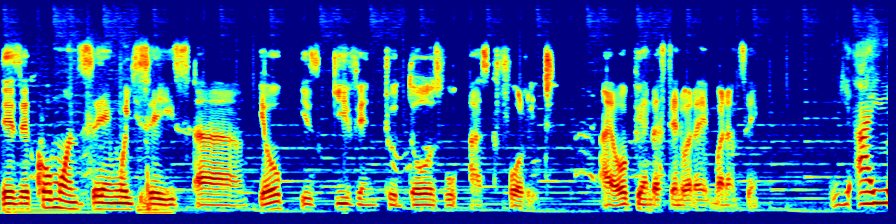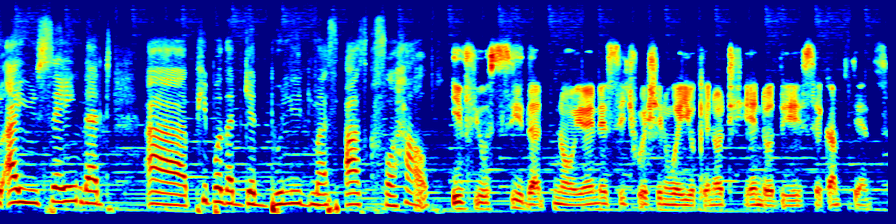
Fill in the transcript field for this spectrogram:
there's a common saying which says, uh, help is given to those who ask for it. I hope you understand what, I, what I'm saying. Are you are you saying that uh, people that get bullied must ask for help? If you see that no, you're in a situation where you cannot handle the circumstance,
